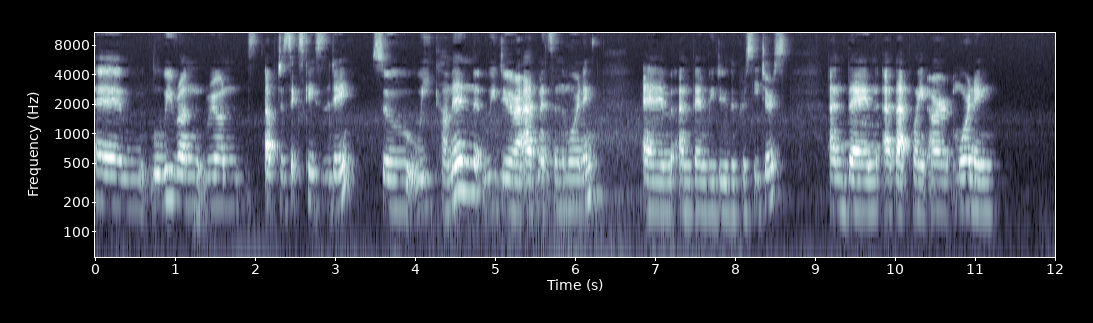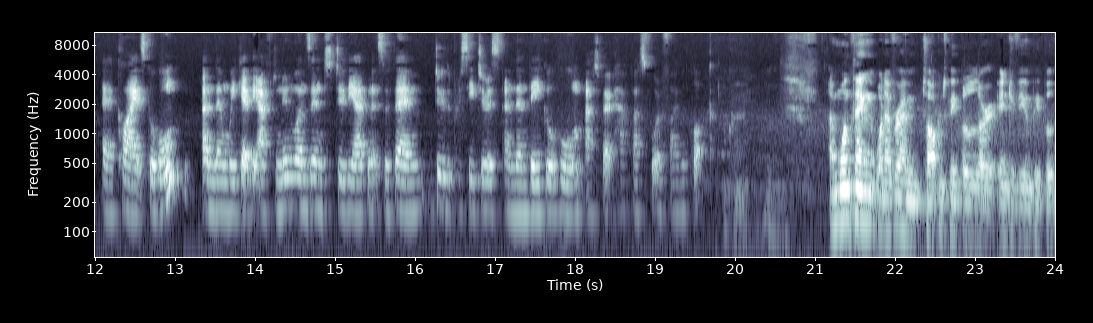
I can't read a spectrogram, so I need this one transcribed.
Um, well, we run we run up to six cases a day. So we come in, we do our admits in the morning, um, and then we do the procedures, and then at that point our morning uh, clients go home, and then we get the afternoon ones in to do the admits with them, do the procedures, and then they go home at about half past four, or five o'clock. And one thing, whenever I'm talking to people or interviewing people,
